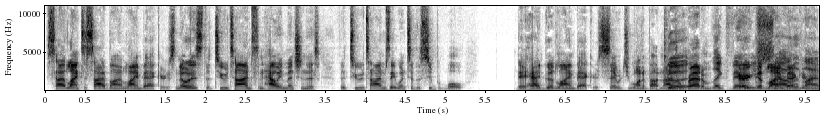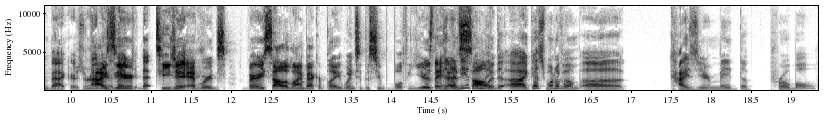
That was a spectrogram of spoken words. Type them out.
sideline to sideline linebackers. Notice the two times, and Howie mentioned this, the two times they went to the Super Bowl, they had good linebackers. Say what you want about Nigel Good, Bradham. like very, good solid linebacker. linebackers. We're not, Kyzir, like, that- TJ yeah. Edwards, very solid linebacker play, went to the Super Bowl. The years they Did had any of them solid. the? Uh, I guess one of them, uh, Kyzir made the Pro Bowl.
